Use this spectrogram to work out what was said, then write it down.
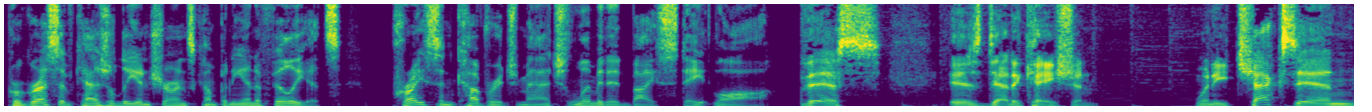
Progressive Casualty Insurance Company and Affiliates. Price and coverage match limited by state law. This is dedication. When he checks in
